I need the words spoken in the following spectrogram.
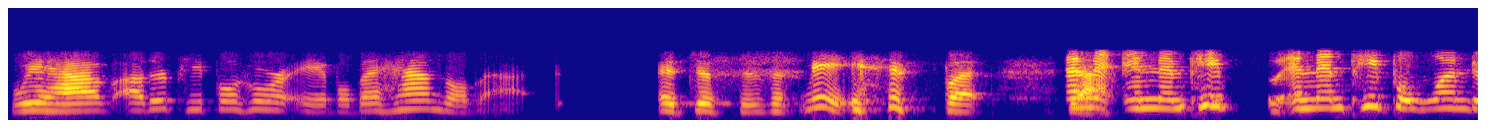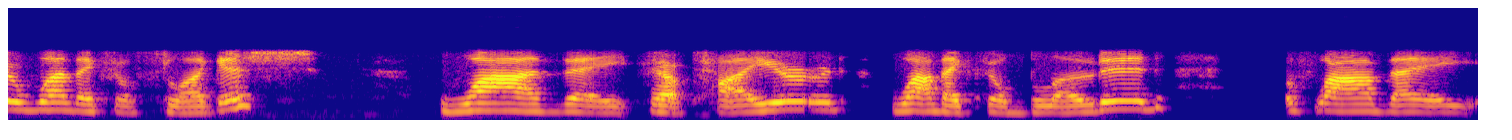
we have other people who are able to handle that. It just isn't me. but And yeah. then, and then people and then people wonder why they feel sluggish, why they feel Yep. tired, why they feel bloated, why they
